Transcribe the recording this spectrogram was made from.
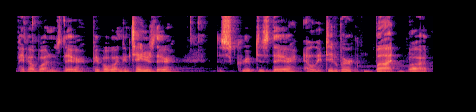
PayPal button is there. PayPal button container is there. The script is there. Oh, it did work, but, but,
